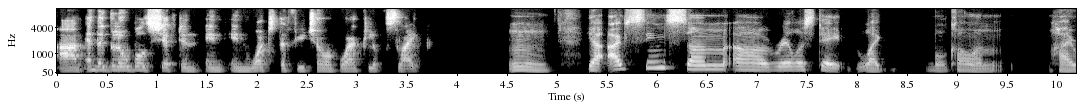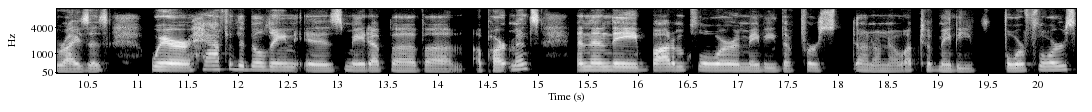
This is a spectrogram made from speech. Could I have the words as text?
um, and the global shift in, in, in what the future of work looks like. Mm. Yeah, I've seen some uh, real estate, like we'll call them high rises, where half of the building is made up of um, apartments, and then the bottom floor and maybe the first, I don't know, up to maybe four floors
